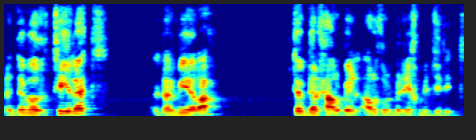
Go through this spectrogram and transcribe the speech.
عندما اغتيلت الأميرة تبدأ الحرب بين الأرض والمريخ من جديد.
